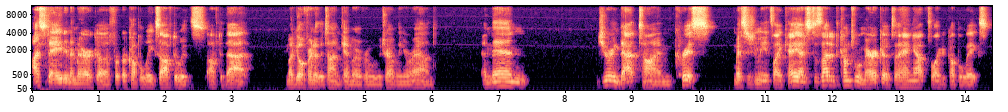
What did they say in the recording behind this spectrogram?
I stayed in America for a couple weeks afterwards. After that, my girlfriend at the time came over, and we were traveling around, and then during that time, Chris messaged me. It's like, hey, I just decided to come to America to hang out for like a couple weeks.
